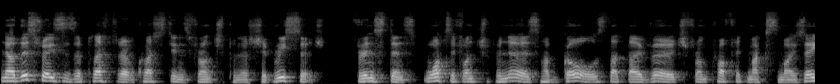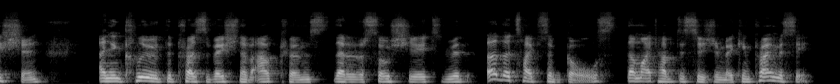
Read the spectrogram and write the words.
Now, this raises a plethora of questions for entrepreneurship research. For instance, what if entrepreneurs have goals that diverge from profit maximization and include the preservation of outcomes that are associated with other types of goals that might have decision-making primacy?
